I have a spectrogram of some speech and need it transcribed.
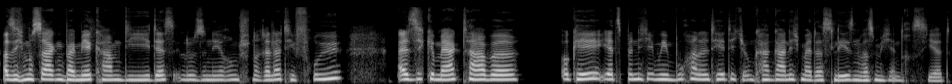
Also ich muss sagen, bei mir kam die Desillusionierung schon relativ früh, als ich gemerkt habe, okay, jetzt bin ich irgendwie im Buchhandel tätig und kann gar nicht mehr das lesen, was mich interessiert.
